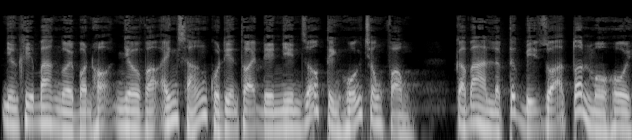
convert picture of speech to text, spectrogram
nhưng khi ba người bọn họ nhờ vào ánh sáng của điện thoại để nhìn rõ tình huống trong phòng, cả ba lập tức bị dọa toát mồ hôi.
